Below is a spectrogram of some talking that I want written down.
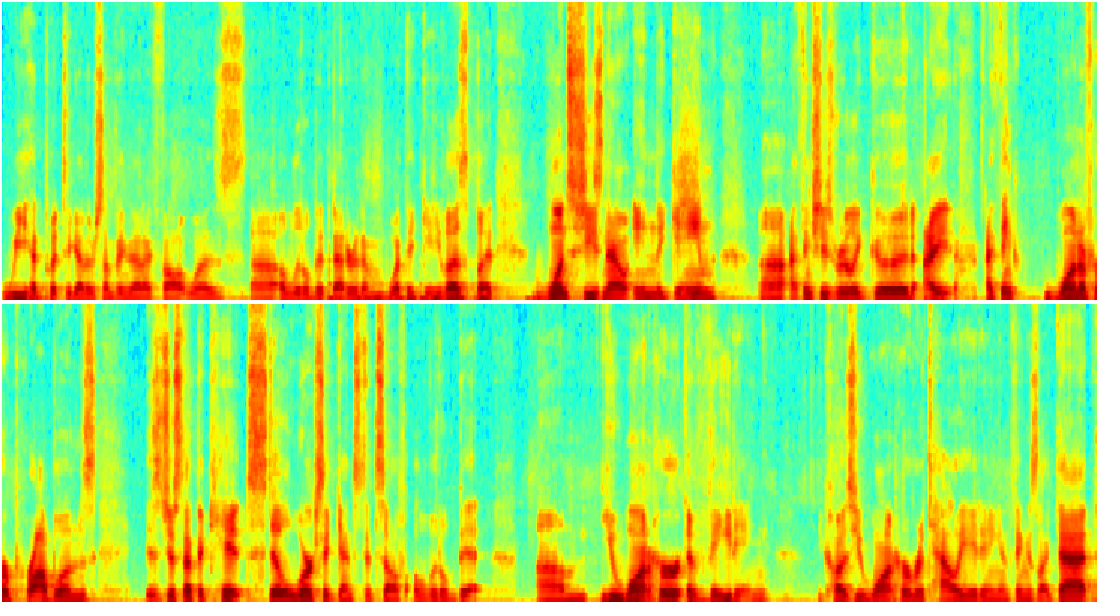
we had put together something that I thought was uh, a little bit better than what they gave us. But once she's now in the game, uh, I think she's really good. I I think one of her problems is just that the kit still works against itself a little bit. Um, you want her evading because you want her retaliating and things like that.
